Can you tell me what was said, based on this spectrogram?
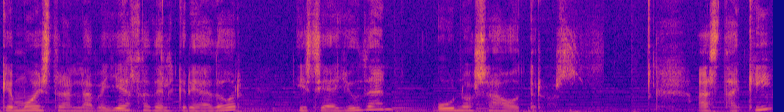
que muestran la belleza del Creador y se ayudan unos a otros. Hasta aquí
